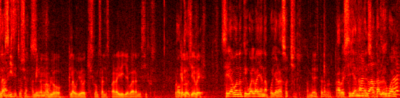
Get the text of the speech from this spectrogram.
las instituciones. A mí no me habló Claudio X González para ir y llevar a mis hijos. ¿Por qué los llevé? Sería bueno que igual vayan a apoyar a Xochitl. A ver si llenan el Zócalo igual.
